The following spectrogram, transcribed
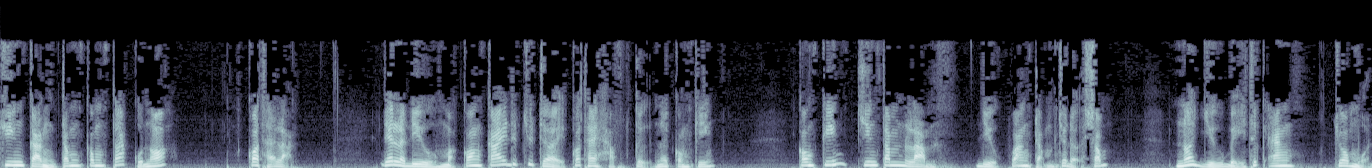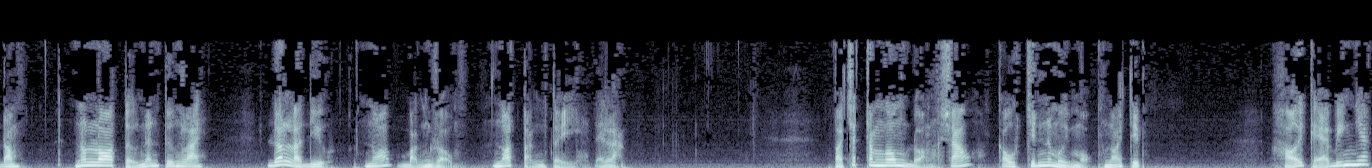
chuyên cần trong công tác của nó có thể làm. Đây là điều mà con cái Đức Chúa Trời có thể học từ nơi con kiến. Con kiến chuyên tâm làm điều quan trọng cho đời sống. Nó dự bị thức ăn cho mùa đông. Nó lo tưởng đến tương lai. Đó là điều nó bận rộn, nó tận tụy để làm. Và sách trong ngôn đoạn 6, câu 9 đến 11 nói tiếp. Hỏi kẻ biến nhát,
